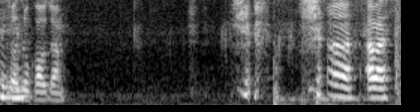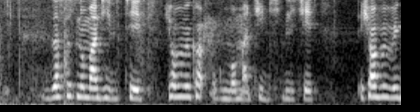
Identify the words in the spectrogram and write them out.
Das war so grausam. ah, aber das ist Normalität. Ich hoffe, wir können. Normalität. Ich hoffe, wir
